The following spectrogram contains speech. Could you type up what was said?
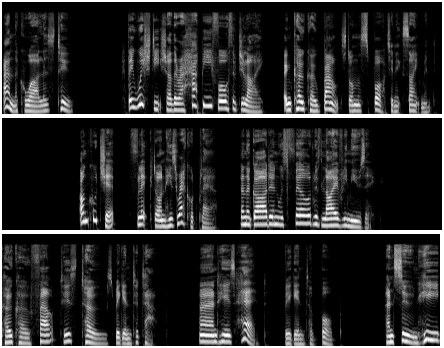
and the koalas too. They wished each other a happy 4th of July, and Koko bounced on the spot in excitement. Uncle Chip flicked on his record player, and the garden was filled with lively music. Koko felt his toes begin to tap, and his head begin to bob. And soon he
